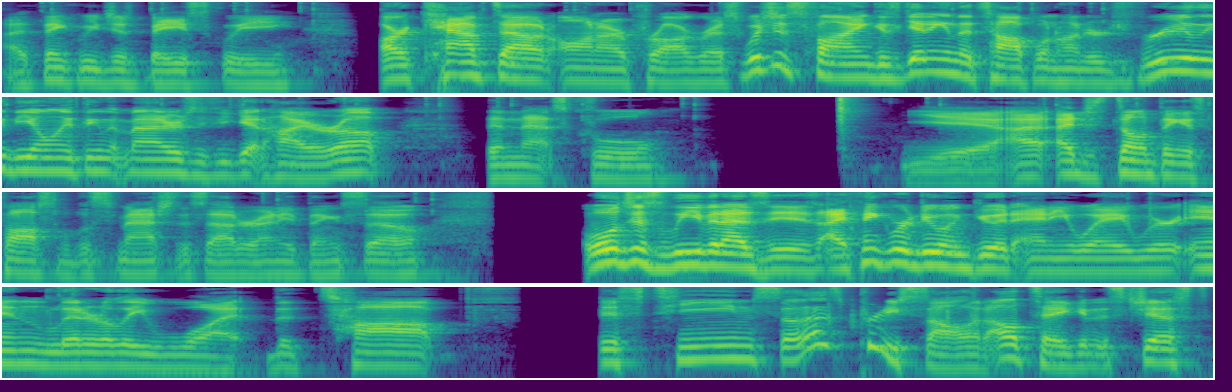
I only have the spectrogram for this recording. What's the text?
I think we just basically are capped out on our progress, which is fine because getting in the top 100 is really the only thing that matters. If you get higher up, then that's cool. Yeah, I, I just don't think it's possible to smash this out or anything, so we'll just leave it as is. I think we're doing good anyway. We're in literally what? The top 15, so that's pretty solid. I'll take it. It's just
